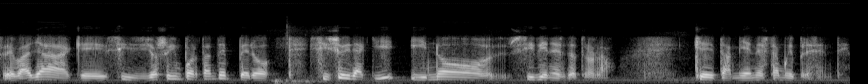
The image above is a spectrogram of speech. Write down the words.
se vaya a que sí, yo soy importante, pero si soy de aquí y no si vienes de otro lado, que también está muy presente.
